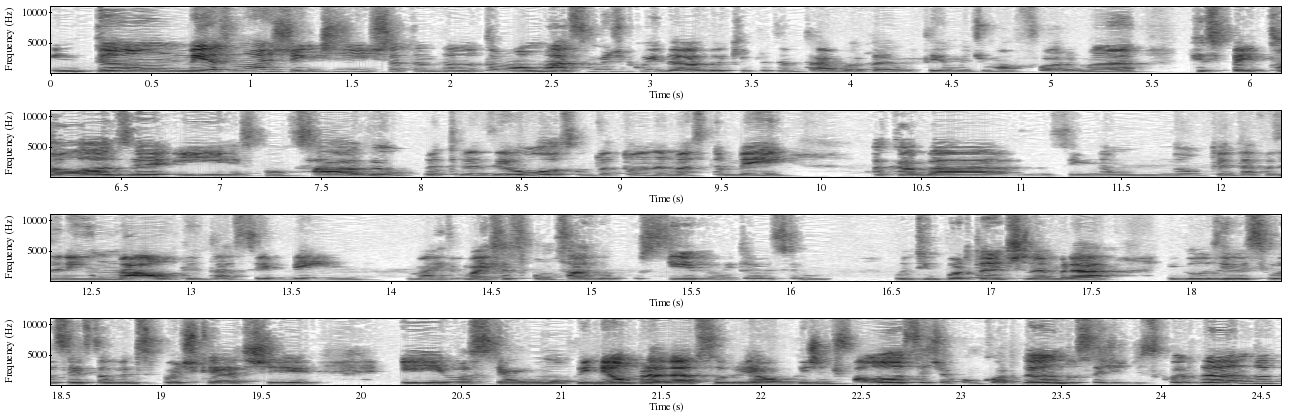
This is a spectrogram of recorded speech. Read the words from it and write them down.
Então, mesmo a gente, a gente está tentando tomar o máximo de cuidado aqui para tentar abordar o tema de uma forma respeitosa e responsável, para trazer o assunto à tona, mas também acabar, assim, não, não tentar fazer nenhum mal, tentar ser bem mais, mais responsável possível. Então, isso é muito importante lembrar. Inclusive, se você está ouvindo esse podcast e, e você tem alguma opinião para dar sobre algo que a gente falou, seja concordando, seja discordando,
